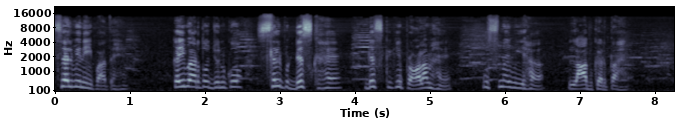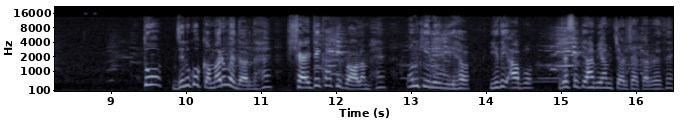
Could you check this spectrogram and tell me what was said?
चल भी नहीं पाते हैं। कई बार तो जिनको सिल्प डिस्क है, डिस्क की प्रॉब्लम है, उसमें भी यह लाभ करता है। तो जिनको कमर में दर्द है शैटिका की प्रॉब्लम है, उनके लिए भी यह, यदि आप जैसे कि अभी हम चर्चा कर रहे थे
